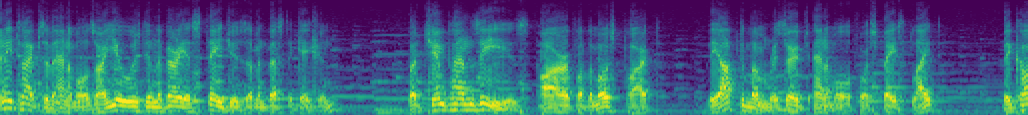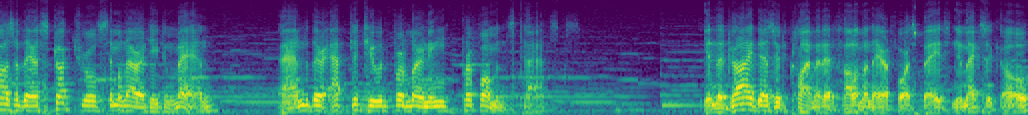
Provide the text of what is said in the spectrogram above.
Many types of animals are used in the various stages of investigation, but chimpanzees are, for the most part, the optimum research animal for spaceflight because of their structural similarity to man and their aptitude for learning performance tasks. In the dry desert climate at Holloman Air Force Base, New Mexico,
